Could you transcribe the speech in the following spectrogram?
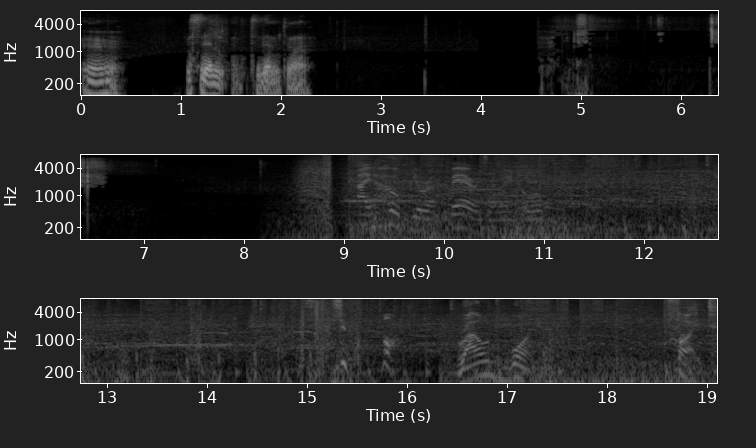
Mm-hmm. It's them to them too. Your affairs are in order. Round one. Fight.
